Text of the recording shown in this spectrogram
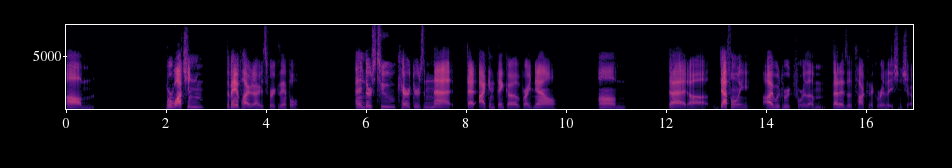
Um we're watching The Vampire Diaries for example, and there's two characters in that that I can think of right now um that uh definitely I would root for them that is a toxic relationship.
